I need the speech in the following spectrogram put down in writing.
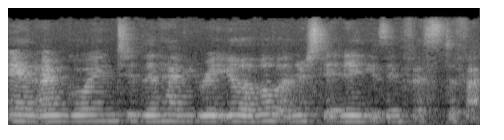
and I'm going to then have you rate your level of understanding using FIST to 5.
